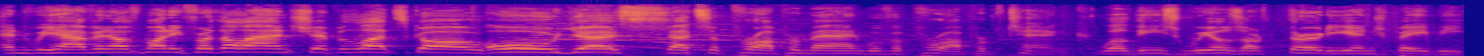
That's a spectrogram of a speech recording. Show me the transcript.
And we have enough money for the land ship. Let's go. Oh, yes. That's a proper man with a proper tank. Well, these wheels are 30 inch, baby.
